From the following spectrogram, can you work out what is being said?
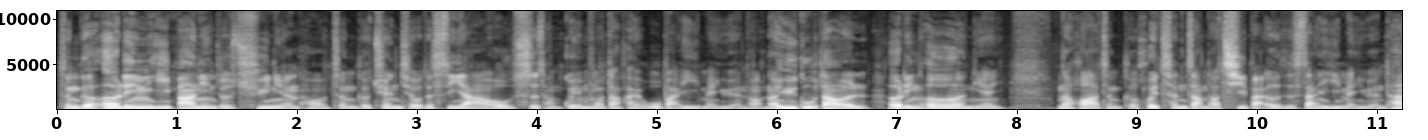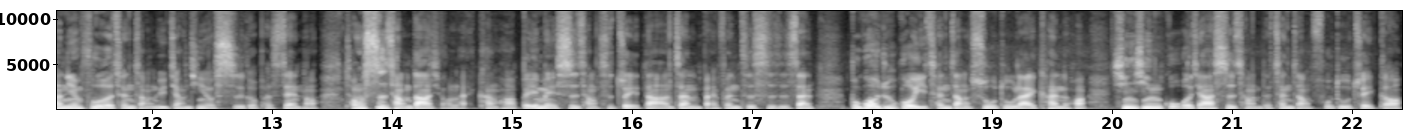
整个二零一八年就是去年哈，整个全球的 CRO 市场规模大概有五百亿美元哈，那预估到二零二二年。的话，整个会成长到七百二十三亿美元，它年复合成长率将近有十个 percent 哦。从市场大小来看的话，北美市场是最大，占了百分之四十三。不过，如果以成长速度来看的话，新兴国家市场的成长幅度最高，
